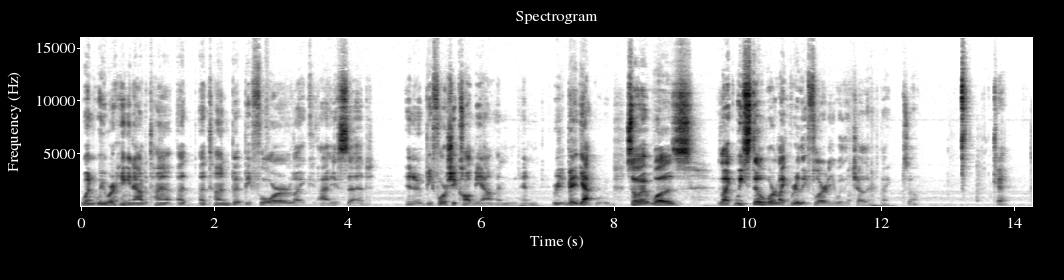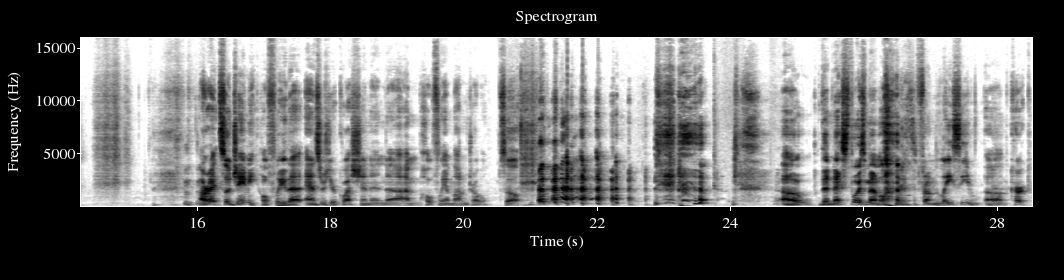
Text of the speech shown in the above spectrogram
when we were hanging out a ton, a, a ton, but before, like I said, you know, before she called me out and and, but yeah, so it was like we still were like really flirty with each other, like so. Okay. All right, so Jamie, hopefully that answers your question, and uh, I'm hopefully I'm not in trouble. So, uh, the next voice memo is from Lacey um, Kirk.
